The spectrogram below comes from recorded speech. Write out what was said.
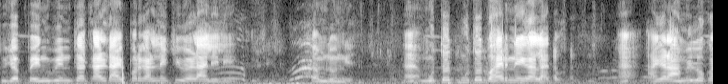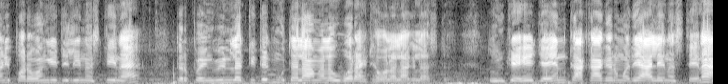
तुझ्या पेंग्विनचा काल डायपर घालण्याची वेळ आलेली. समजून घे? मुतत मुतत बाहेर निघाला तो. हां अगर आम्ही लोकांनी परवानगी दिली नसती ना तर पेंग्विनला तिथेच मुताला आम्हाला उभं राह ठेवायला लागलं असतं. तुमचे हे जयंत काका अगरमध्ये आले नसते ना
